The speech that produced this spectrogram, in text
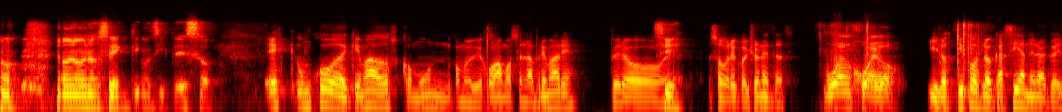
Ah, no, no, no, sé en qué consiste eso. Es un juego de quemados como, como el que jugábamos en la primaria, pero sobre colchonetas. Buen juego. Y los tipos lo que hacían era que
